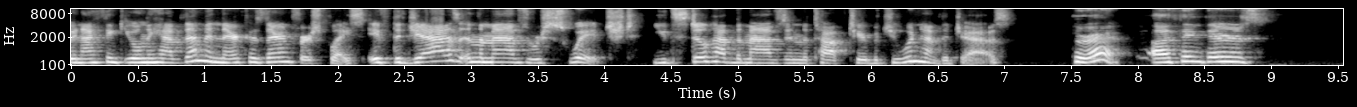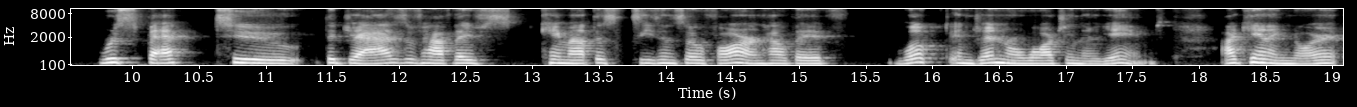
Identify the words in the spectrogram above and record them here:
and I think you only have them in there because they're in first place. If the Jazz and the Mavs were switched, you'd still have the Mavs in the top tier, but you wouldn't have the Jazz. Correct. I think there's respect to the Jazz of how they've came out this season so far and how they've looked in general watching their games. I can't ignore it.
